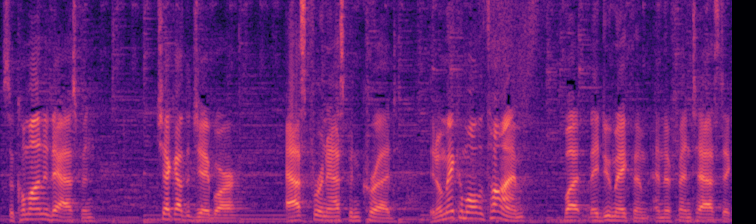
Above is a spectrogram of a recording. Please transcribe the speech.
So come on into Aspen, check out the J Bar, ask for an Aspen crud. They don't make them all the time, but they do make them, and they're fantastic.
